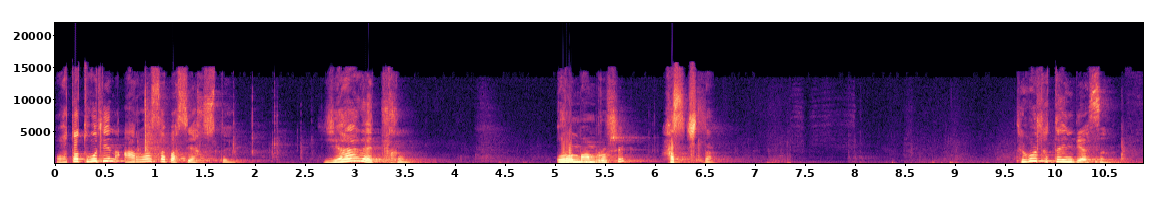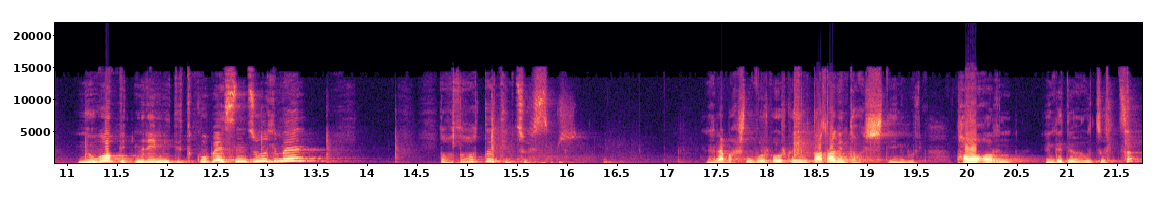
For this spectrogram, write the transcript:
Одоо тэгвэл энэ 10-аасаа бас яах ёстой? Яг адилхан. Гурван бам руу шиг хасчлаа. Тэгвэл одоо энд яасан? Нөгөө бидний мэддэхгүй байсан зүйл маань долоотой тэнцүү байсан юм шиг. Нараа багш нь бүр өөрхөн юм долоогийн тоо шүү дээ. Энэ бүр тоогоор нь ингээд үзүүлсэн.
